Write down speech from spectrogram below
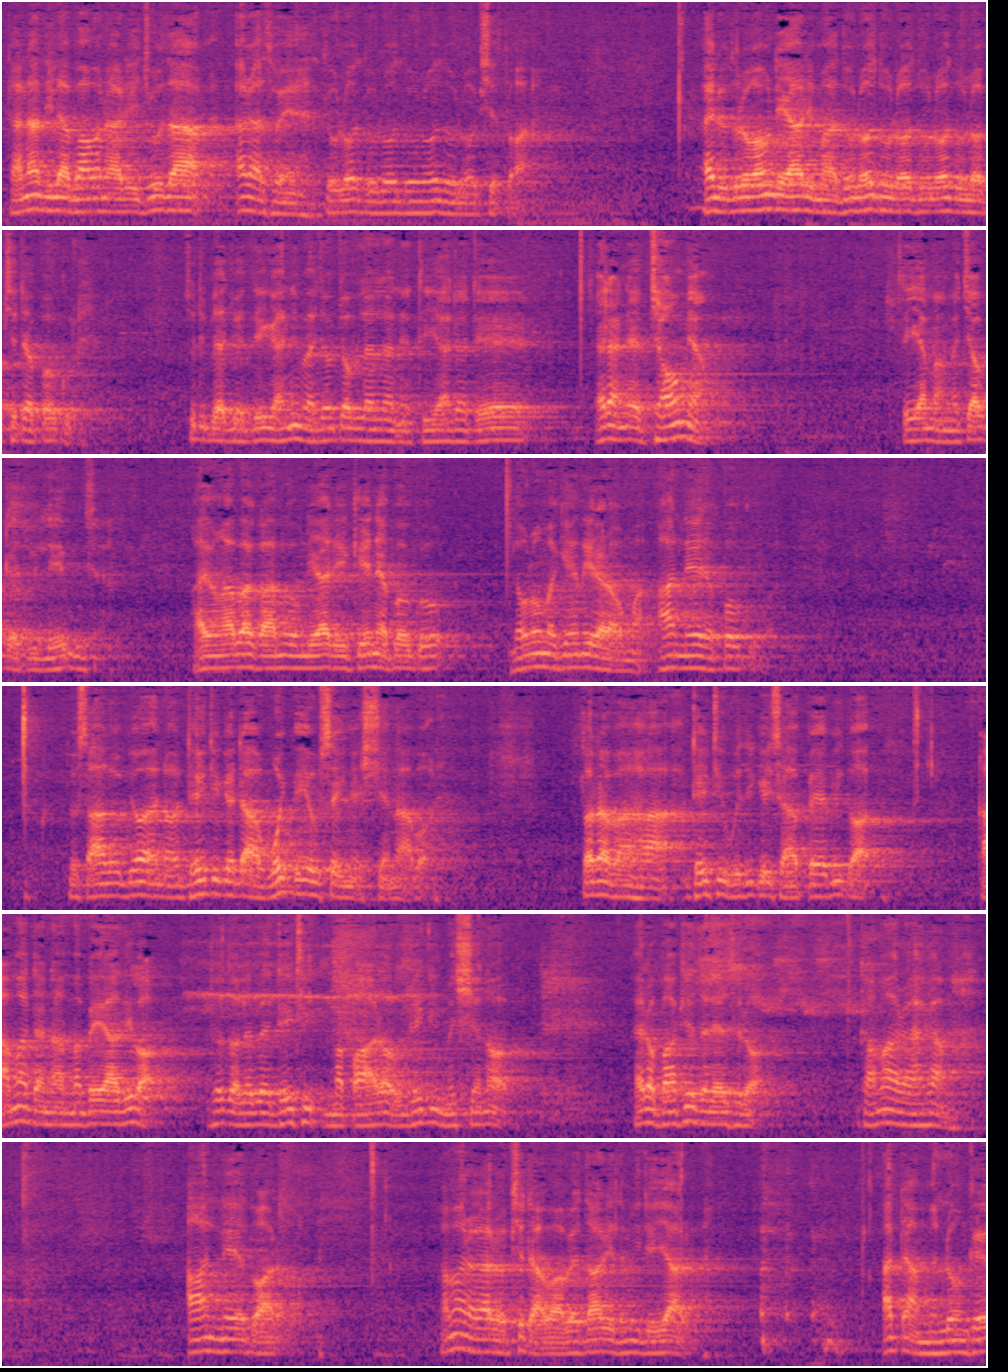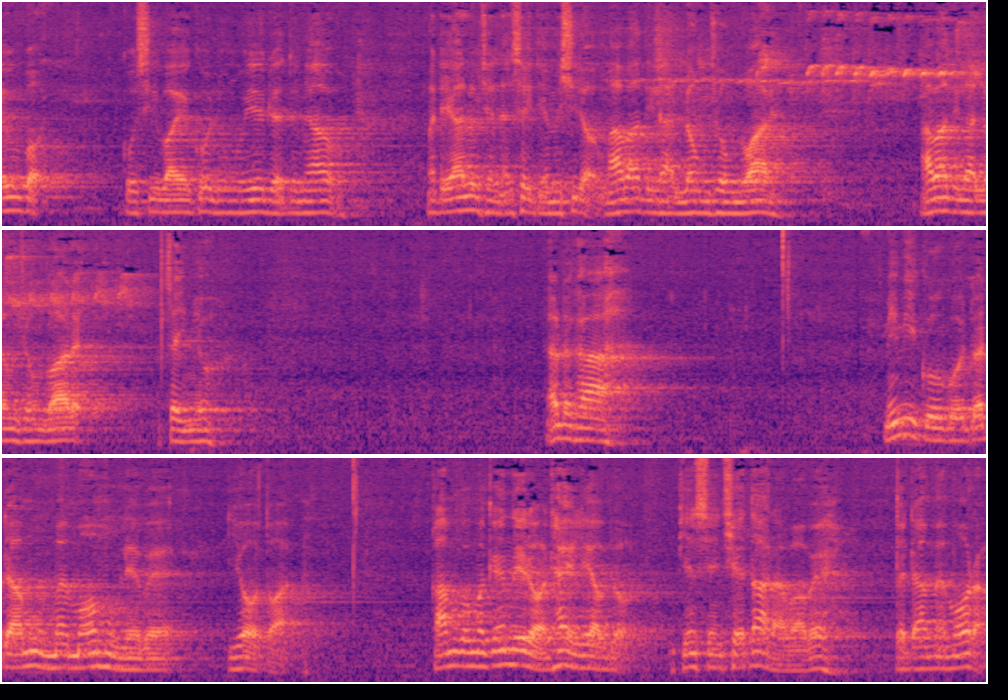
ဒါနသီလဘာဝနာတွေကြိုးစားအဲ့ဒါဆိုရင်ဒုလောဒုလောဒုလောဒုလောဖြစ်သွားအဲ့လိုသူတော်ကောင်းတရားတွေမှာဒုလောဒုလောဒုလောဒုလောဖြစ်တဲ့ပုဂ္ဂိုလ်သုတိပြကျွေသေကံနိမှာကြောက်ကြောက်လန့်လန့်နဲ့သိရတတ်တယ်အဲ့ဒါနဲ့ကြောင်းမြန်တရားမှာမကြောက်တဲ့သူ၄ဦးဆိုအာယုံ၅ပါးကာမဂုဏ်တရားတွေကင်းတဲ့ပုဂ္ဂိုလ်လုံးလုံးမကင်းသေးတာတော့မှအာနေတဲ့ပုဂ္ဂိုလ် သူစားလို့ပြောရင်တော့ဒိဋ္ဌိကတဝိပယုတ်စိတ်နဲ့ရှင်တာပေါ့သောတပန်ဟာဒိဋ္ဌိဝိသိကိစ္စပယ်ပြီးတော့ကာမတဏမပယ်ရသေးပါဘူးသို့တော်လည်းပဲဒိဋ္ဌိမပါတော့ဘူးဒိဋ္ဌိမရှင်တော့အဲ့တော့ဘာဖြစ်တယ်လဲဆိုတော့ကာမရာဂမှာအာနေသွားတော့ကာမရာဂတော့ဖြစ်တာပါပဲသားရသမီးတွေရတာအတ္တမလွန်ခဲ့ဘူးပေါ့ ကိုစီပါရဲ့ကိုလူမျိုးရေးတဲ့သူများကိုမတရားလုပ်ချင်တဲ့စိတ်တွေမရှိတော့ငါးပါးသီလလုံခြုံသွားတယ်ငါးပါးသီလလုံခြုံသွားတဲ့စိတ်မျိုးနောက်တစ်ခါမိမိကိုယ်ကိုတွေ့တာမှုမမောမှုလည်းပဲယော့သွားကာမဂုဏ်မကင်းသေးတော့အထိုက်လျောက်တော့ပြင်ဆင်ချေတာတာပါပဲတွေ့တာမမောတာ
